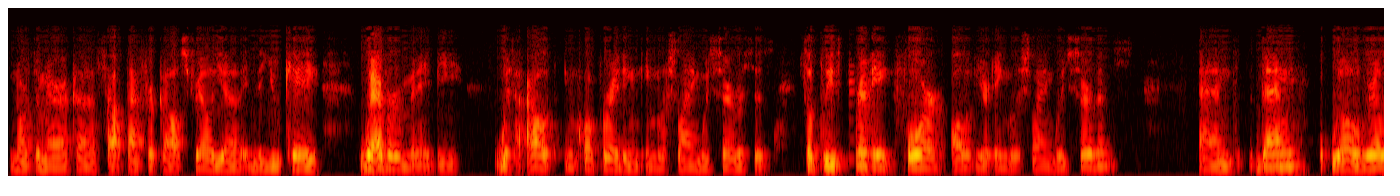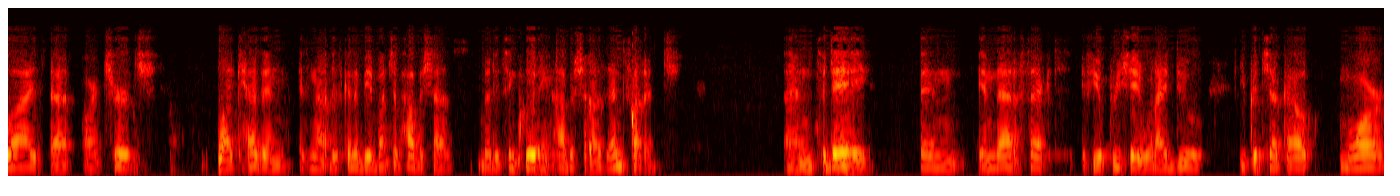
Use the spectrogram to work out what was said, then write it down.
North America, South Africa, Australia, in the UK, wherever it may be, without incorporating English language services. So please pray for all of your English language servants and then we'll realize that our church, like heaven, is not just going to be a bunch of Habashas, but it's including Habashas and Faranj. And today, in, in that effect, if you appreciate what I do, you could check out more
